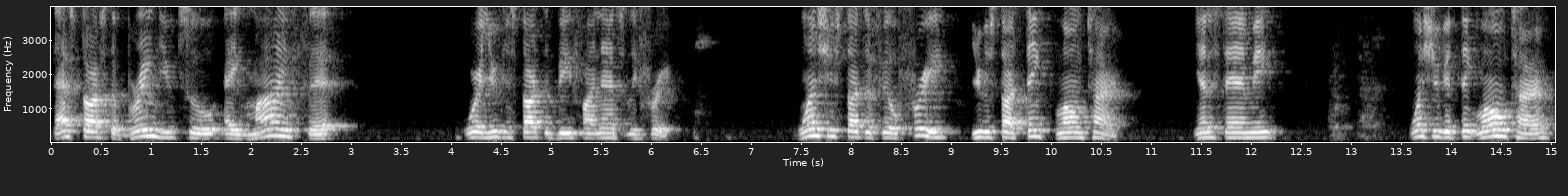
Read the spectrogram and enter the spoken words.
That starts to bring you to a mindset where you can start to be financially free. Once you start to feel free, you can start think long term. You understand me? Once you can think long term,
